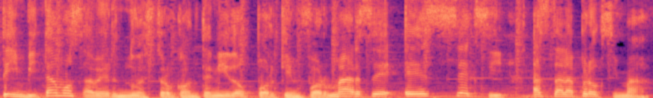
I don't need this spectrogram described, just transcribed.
Te invitamos a ver nuestro contenido porque informarse es sexy. Hasta la próxima.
